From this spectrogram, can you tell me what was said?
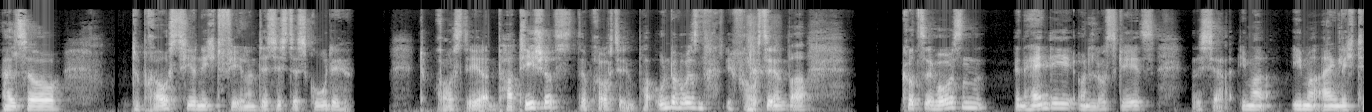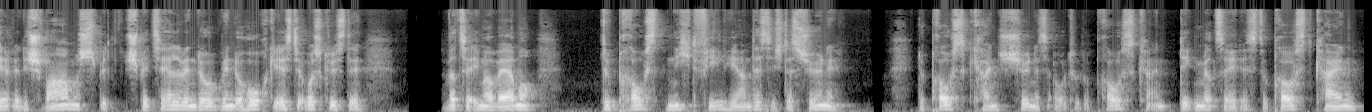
also du brauchst hier nicht viel und das ist das Gute. Du brauchst dir ein paar T-Shirts, du brauchst dir ein paar Unterhosen, du brauchst dir ein paar kurze Hosen, ein Handy und los geht's. Das ist ja immer, immer eigentlich theoretisch warm, spe speziell wenn du, wenn du hochgehst, die Ostküste, wird's ja immer wärmer. Du brauchst nicht viel hier und das ist das Schöne. Du brauchst kein schönes Auto, du brauchst keinen dicken Mercedes, du brauchst kein,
